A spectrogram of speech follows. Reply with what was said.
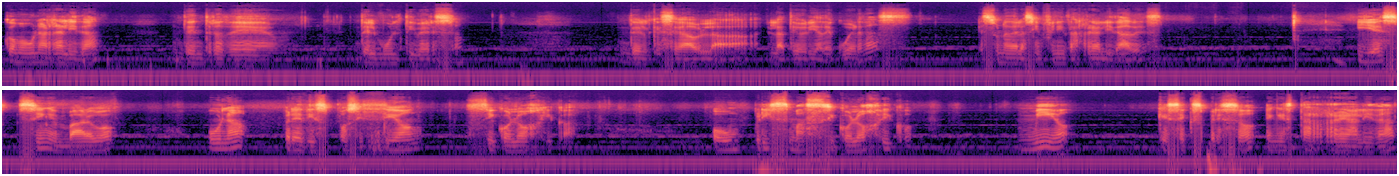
como una realidad dentro de, del multiverso del que se habla la teoría de cuerdas, es una de las infinitas realidades y es, sin embargo, una predisposición psicológica o un prisma psicológico mío que se expresó en esta realidad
